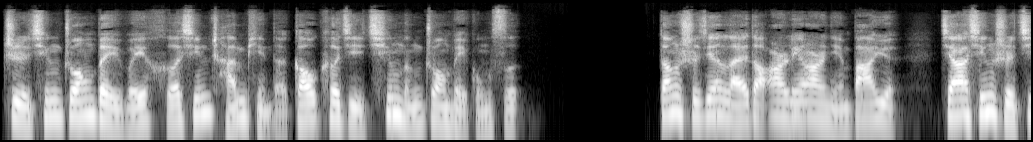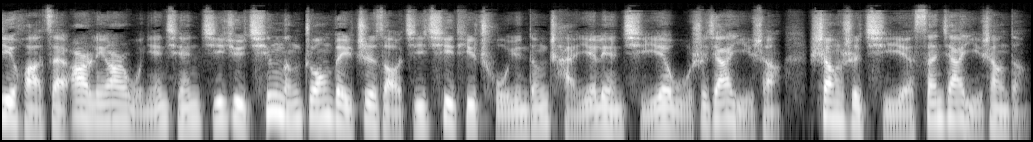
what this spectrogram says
制氢装备为核心产品的高科技氢能装备公司。当时间来到二零二二年八月，嘉兴市计划在二零二五年前集聚氢能装备制造及气体储运等产业链企业五十家以上、上市企业三家以上等，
